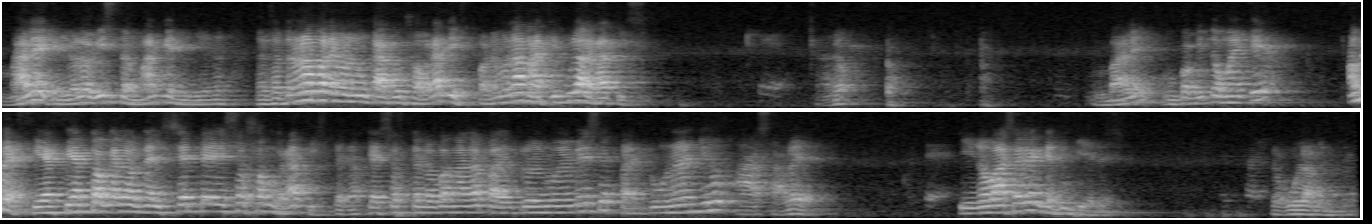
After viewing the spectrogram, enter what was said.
¿Vale? Que yo lo he visto en marketing. Nosotros no ponemos nunca curso gratis, ponemos la matrícula gratis. Claro. ¿Vale? Un poquito más que. Hombre, sí es cierto que los del SEPE esos son gratis, pero es que esos te los van a dar para dentro de nueve meses, para dentro de un año, a saber. Y no va a ser el que tú quieres. Seguramente.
